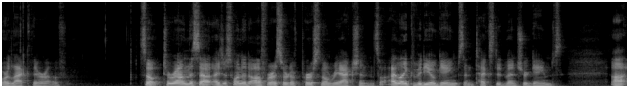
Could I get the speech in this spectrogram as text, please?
or lack thereof. So, to round this out, I just wanted to offer a sort of personal reaction. So, I like video games and text adventure games. Uh,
